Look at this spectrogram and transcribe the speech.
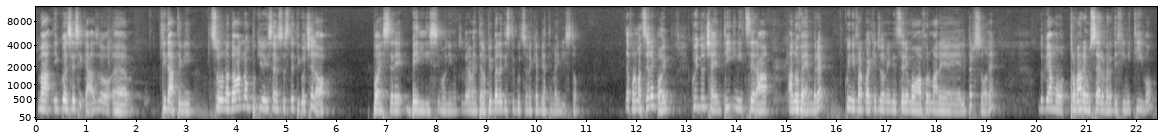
ma in qualsiasi caso eh, fidatevi, sono una donna, un pochino di senso estetico ce l'ho, può essere bellissimo Linux, veramente la più bella distribuzione che abbiate mai visto. La formazione poi con i docenti inizierà a novembre, quindi fra qualche giorno inizieremo a formare le persone, dobbiamo trovare un server definitivo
